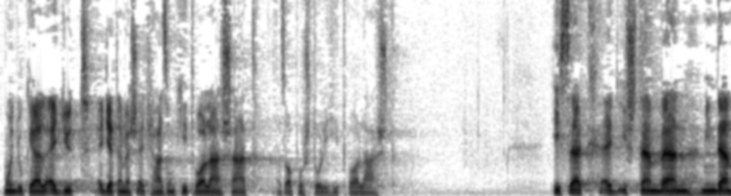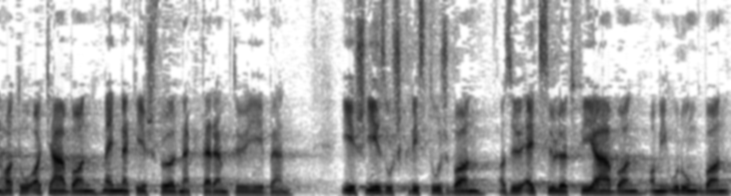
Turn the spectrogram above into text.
mondjuk el együtt egyetemes egyházunk hitvallását, az apostoli hitvallást. Hiszek egy Istenben, mindenható atyában, mennek és földnek teremtőjében, és Jézus Krisztusban, az ő egyszülött fiában, ami Urunkban,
